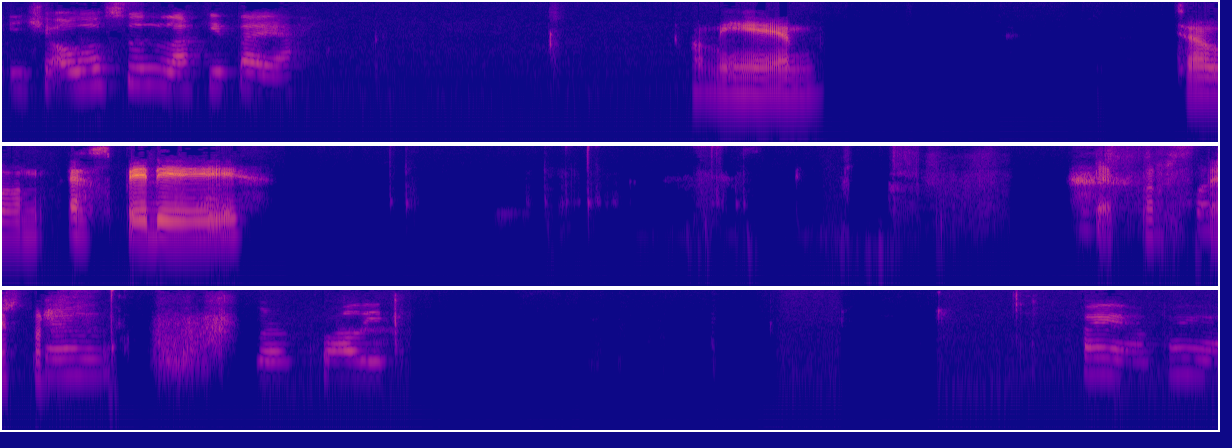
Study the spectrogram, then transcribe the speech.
Insya Allah sun lah kita ya. Amin. Calon SPD steppers yang berkualitas apa ya apa ya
